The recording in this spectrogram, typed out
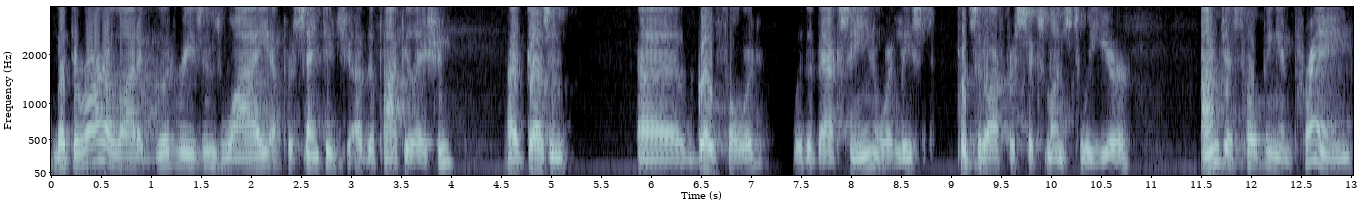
but there are a lot of good reasons why a percentage of the population uh, doesn't uh, go forward with a vaccine or at least puts it off for six months to a year. I'm just hoping and praying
